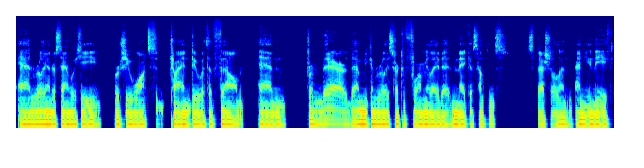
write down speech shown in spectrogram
and really understand what he or she wants to try and do with the film. And from there, then we can really start to formulate it and make it something special and, and unique.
